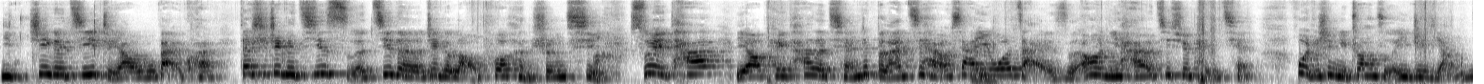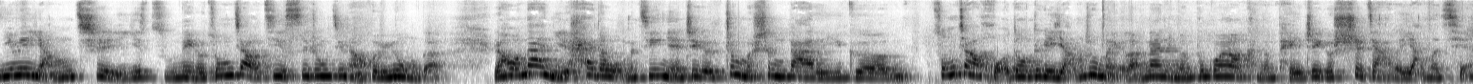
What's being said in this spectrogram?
你这个鸡只要五百块，但是这个鸡死了，鸡的这个老婆很生气，所以他也要赔他的钱，这本来鸡还要下一窝崽子，然后你还要继续赔钱，或者是你撞死了一只羊，因为羊是彝族那个宗教祭祀中经常会用的。然后，那你害得我们今年这个这么盛大的一个宗教活动，这个羊就没了。那你们不光要可能赔这个市价的羊的钱，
